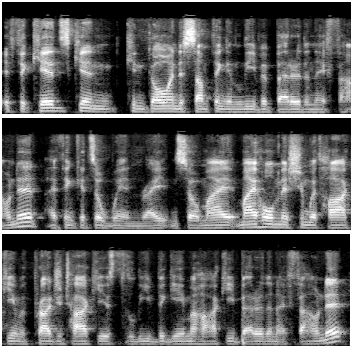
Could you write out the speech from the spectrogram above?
if the kids can can go into something and leave it better than they found it i think it's a win right? And so my my whole mission with hockey and with project hockey is to leave the game of hockey better than i found it.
